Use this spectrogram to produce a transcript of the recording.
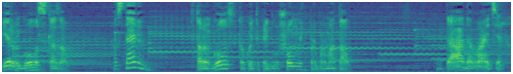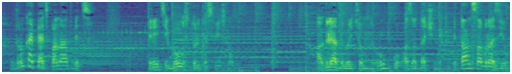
Первый голос сказал «Оставим?» Второй голос, какой-то приглушенный, пробормотал «Да, давайте, вдруг опять понадобится». Третий голос только свистнул. Оглядывая темную рубку, озадаченный капитан сообразил,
